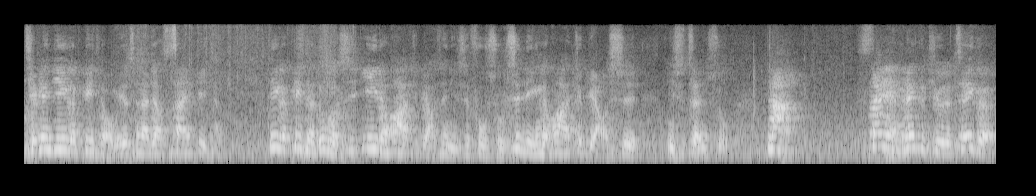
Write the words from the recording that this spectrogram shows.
前面第一个 bit，我们就称它叫 sin bit。第一个 bit 如果是一的话，就表示你是负数；是零的话，就表示你是正数。那 sin and magnitude 的这个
